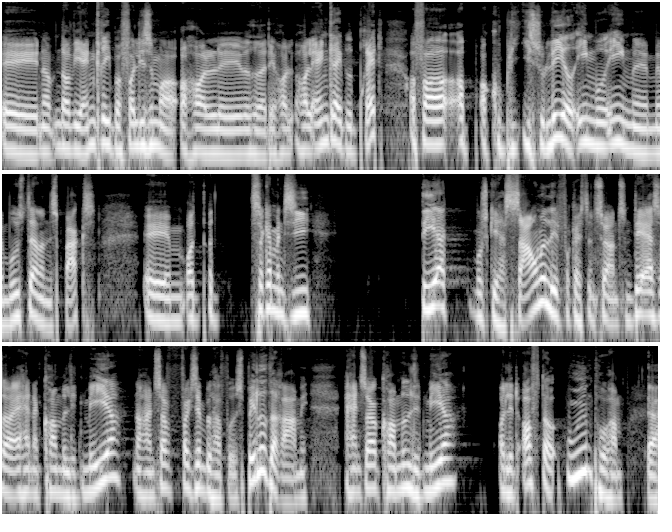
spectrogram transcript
øh, når, når vi angriber, for ligesom at, at holde, øh, hvad hedder det, holde, holde angrebet bredt, og for at, at kunne blive isoleret en mod en med, med modstandernes baks. Øh, og, og så kan man sige, det jeg måske har savnet lidt fra Christian Sørensen, det er så, at han er kommet lidt mere, når han så for eksempel har fået spillet Darami, at han så er kommet lidt mere og lidt oftere uden på ham, ja.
